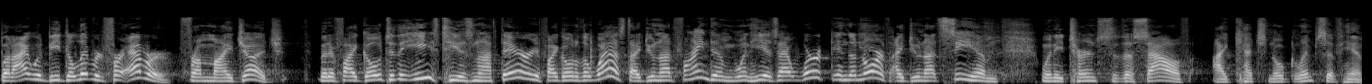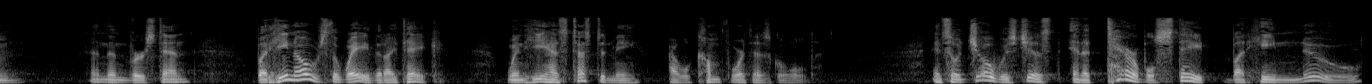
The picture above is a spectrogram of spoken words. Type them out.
but I would be delivered forever from my judge. But if I go to the east, he is not there. If I go to the west, I do not find him. When he is at work in the north, I do not see him. When he turns to the south, I catch no glimpse of him. And then verse 10 But he knows the way that I take. When he has tested me, I will come forth as gold. And so Job was just in a terrible state, but he knew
